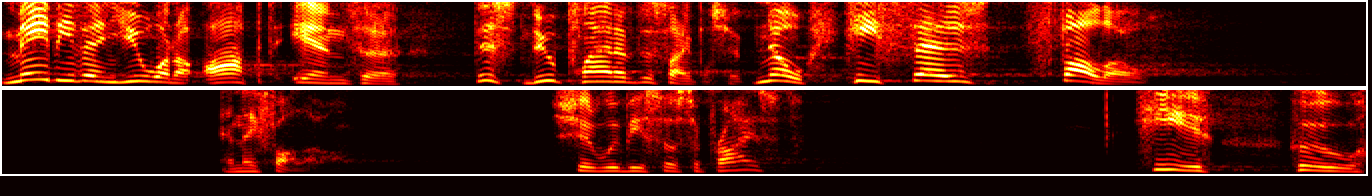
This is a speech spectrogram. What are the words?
maybe then you want to opt into this new plan of discipleship. No, he says, follow. And they follow. Should we be so surprised? He who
